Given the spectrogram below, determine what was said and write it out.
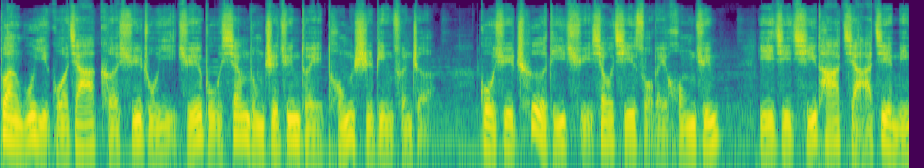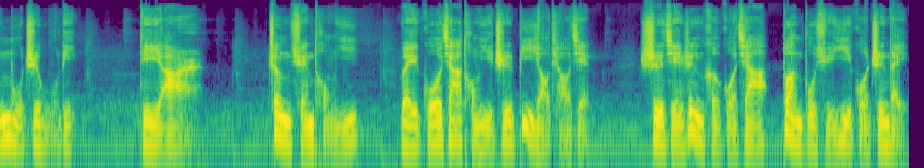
断无一国家可许主义绝不相容之军队同时并存者，故需彻底取消其所谓红军以及其他假借名目之武力。第二，政权统一为国家统一之必要条件。世界任何国家断不许一国之内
